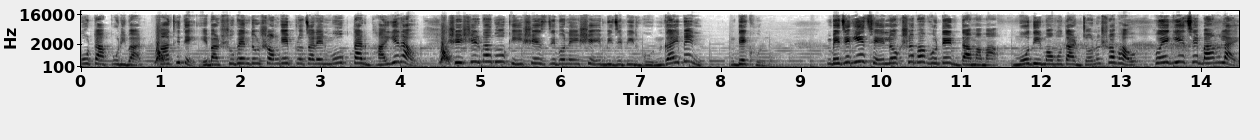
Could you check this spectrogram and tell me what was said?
গোটা পরিবার। কাঁথিতে এবার শুভেন্দুর সঙ্গে প্রচারের মুখ তার ভাইয়েরাও। শিশির বাবু কি শেষ জীবনে এসে বিজেপির গুণ গাইবেন? দেখুন। বেজে গিয়েছে লোকসভা ভোটের দামামা। মোদি মমতার জনসভাও হয়ে গিয়েছে বাংলায়।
